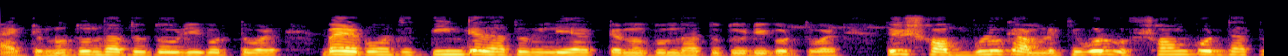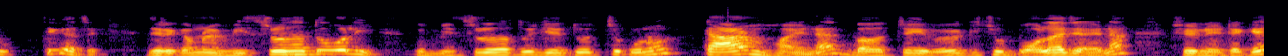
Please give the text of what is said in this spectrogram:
আরেকটা নতুন ধাতু তৈরি করতে পারে, বা এরকম হচ্ছে তিনটে ধাতু মিলিয়ে একটা নতুন ধাতু তৈরি করতে পারে। তো এই সবগুলোকে আমরা কি বলব? সংকর ধাতু, ঠিক আছে? যেটাকে আমরা মিশ্র ধাতু বলি। তো মিশ্র ধাতু যেহেতু হচ্ছে কোনো টার্ম হয় না বা হচ্ছে এভাবে কিছু বলা যায় না, সেজন্য এটাকে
